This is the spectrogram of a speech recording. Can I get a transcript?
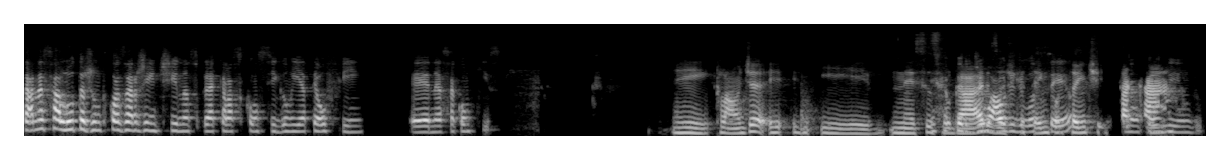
tá nessa luta junto com as argentinas para que elas consigam ir até o fim é, nessa conquista. E, Cláudia, e, e nesses Eu lugares, acho que é importante destacar. Não ouvindo.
